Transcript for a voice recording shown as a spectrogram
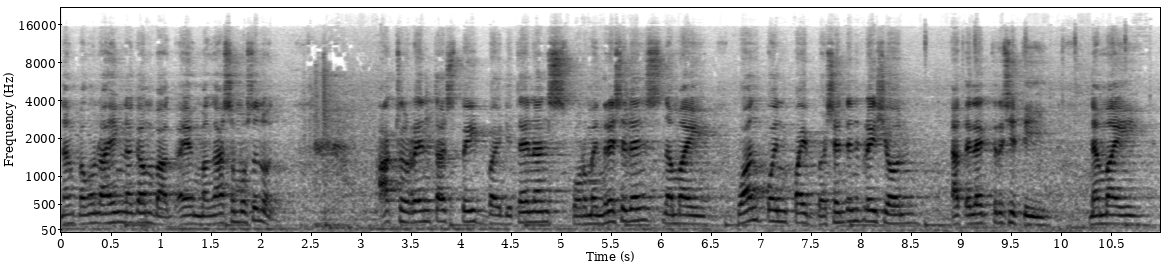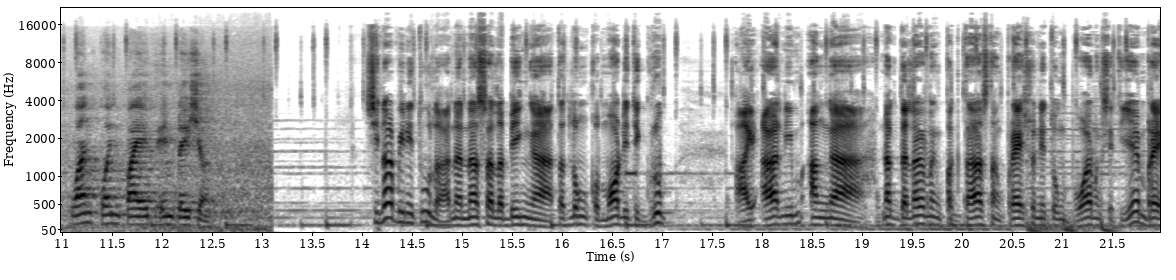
ng pangunahing nagambag ay ang mga sumusunod. Actual rentals paid by the tenants for main residence na may 1.5% inflation at electricity na may 1.5 inflation. Sinabi ni Tula na nasa labing ah, tatlong commodity group ay anim ang ah, nagdala ng pagtaas ng presyo nitong buwan ng Setyembre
